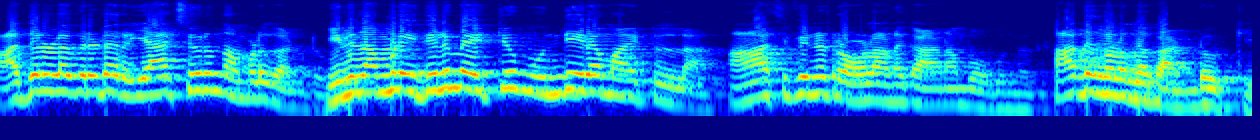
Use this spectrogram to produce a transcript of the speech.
അതിലുള്ളവരുടെ റിയാക്ഷനും നമ്മൾ കണ്ടു. ഇനി നമ്മൾ ഇതിലും ഏറ്റവും മുൻതീരമായിട്ടുള്ള ആസിഫിന്റെ ട്രോളാണ് കാണാൻ പോകുന്നത്. അത് നിങ്ങളൊന്ന് കണ്ടു നോക്കി.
